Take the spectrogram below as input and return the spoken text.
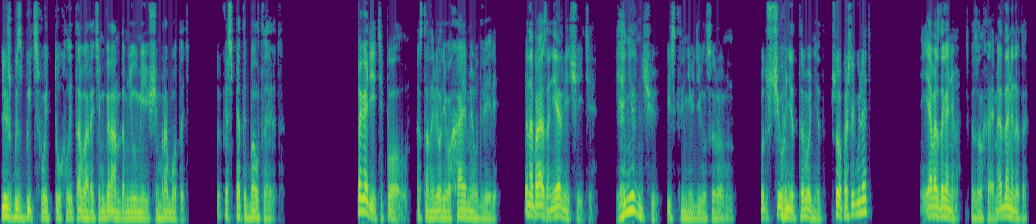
лишь бы сбыть свой тухлый товар этим грандам, не умеющим работать. Только спят и болтают. — Погодите, Пол, — остановил его Хайме у двери. — Вы напрасно нервничаете. — Я нервничаю, — искренне удивился Роман. — Вот уж чего нет, того нет. Что, пошли гулять? — Я вас догоню, — сказал Хайме. — Одна минута.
